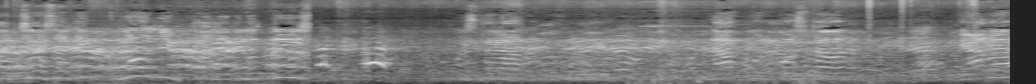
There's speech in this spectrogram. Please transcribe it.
अच्छा सा नो था लेकिन उतने ही इस तरह नागपुर पोस्टर ग्यारह,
